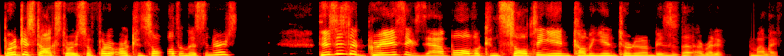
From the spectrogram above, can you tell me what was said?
Birkenstock story. So for our consultant listeners, this is the greatest example of a consulting in coming in turning on business that I read in my life.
